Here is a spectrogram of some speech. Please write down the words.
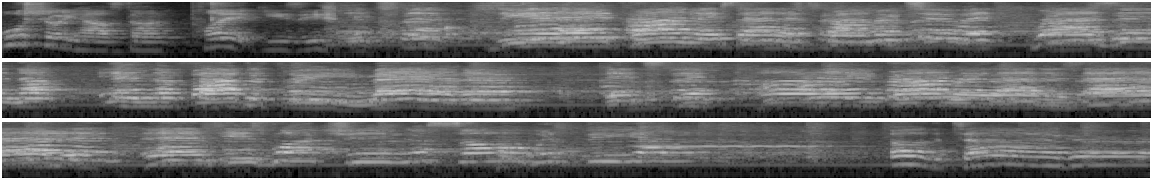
We'll show you how it's done. Play it, Geezy. It's the DNA primase that has primer to it, rising up in the 5 to 3 manner. It's the RNA primer that is added, and he's watching us all with the eye of the tiger.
